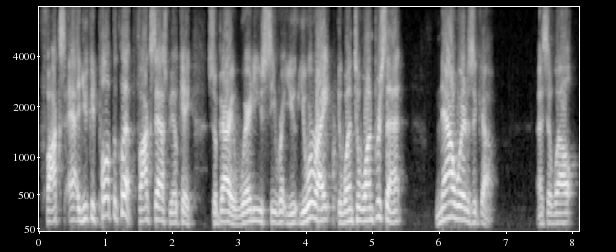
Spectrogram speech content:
Fox, and you could pull up the clip. Fox asked me, okay, so Barry, where do you see, you, you were right. It went to 1%. Now, where does it go? I said, well,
